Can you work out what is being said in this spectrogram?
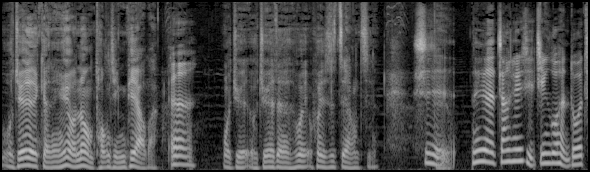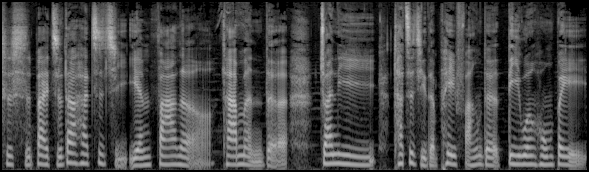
我觉得可能会有那种同情票吧，嗯。”我觉得，我觉得会会是这样子。是那个张轩喜经过很多次失败，直到他自己研发了他们的专利，他自己的配方的低温烘焙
